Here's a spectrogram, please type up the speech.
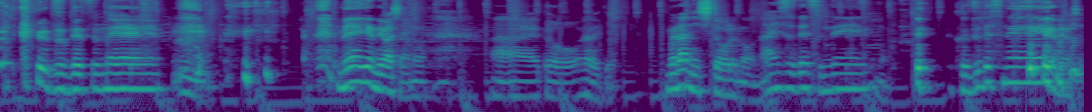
クズですね。うん、名言出ました。あのえっとなんだっけ。村西徹のナイスですね。の クズですね。が 出ました。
